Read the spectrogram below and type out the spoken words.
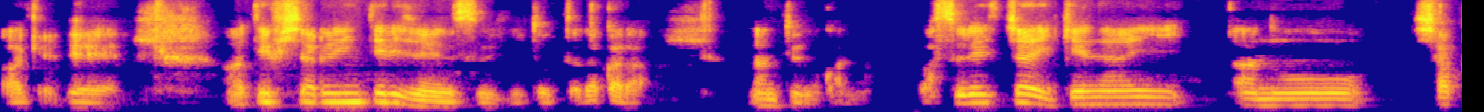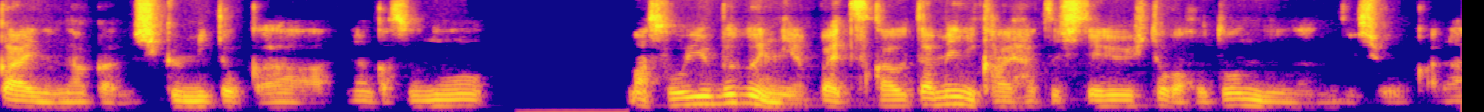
わけでアーティフィシャルインテリジェンスにとってはだからなんていうのかな忘れちゃいけないあの社会の中の仕組みとかなんかそのまあそういう部分にやっぱり使うために開発している人がほとんどなんでしょうから、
